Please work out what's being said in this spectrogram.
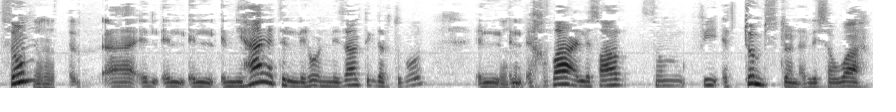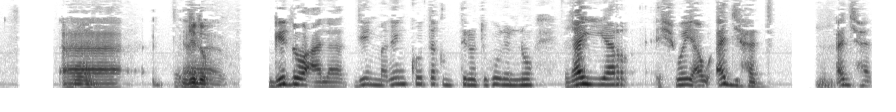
ثم آه ال ال ال النهاية اللي هو النزال تقدر تقول ال الإخضاع اللي صار. ثم في ال tombstone اللي سواه آه جيدو آه جيدو على دين مالينكو. تقدر تقول إنه غير شوي أو أجهد أجهد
